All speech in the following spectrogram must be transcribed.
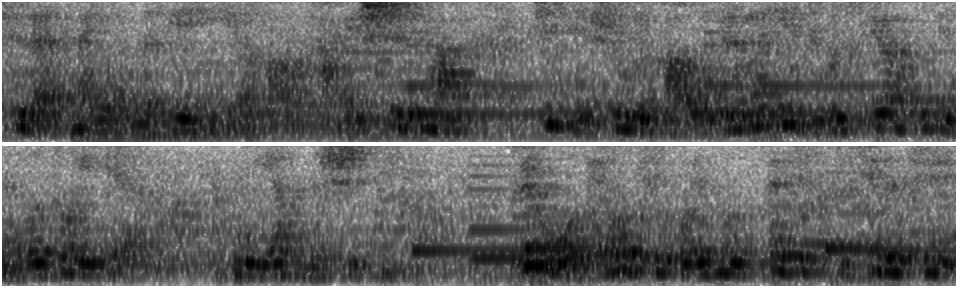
去来参与我们的电影也好，还是他去写书也好，我觉得他一直都希望自己能够做一点不一样的事情。所以我没有去回头再去仔细的去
